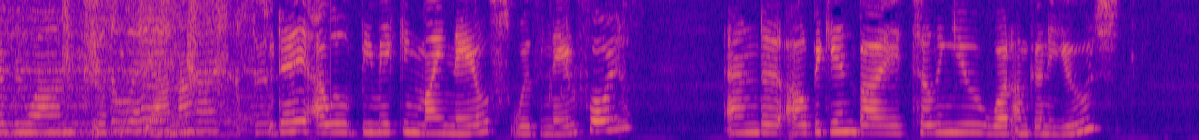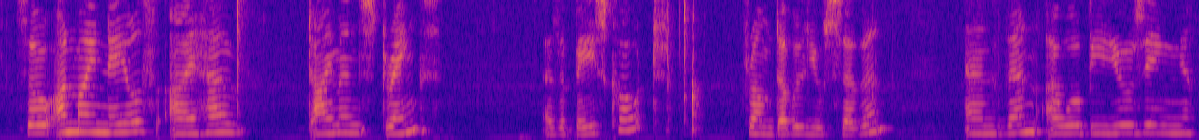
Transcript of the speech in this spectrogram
everyone, it's Tiziana. Today I will be making my nails with nail foil and uh, I'll begin by telling you what I'm gonna use. So on my nails I have diamond strength as a base coat from W7 and then I will be using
